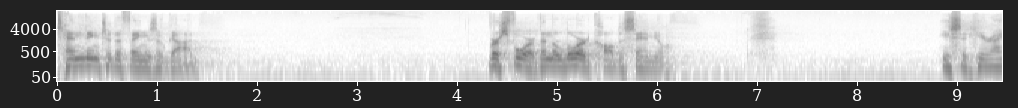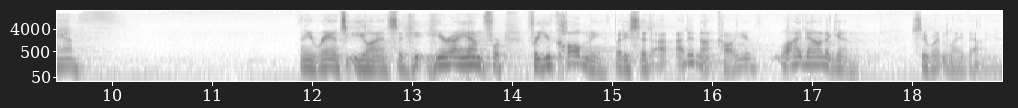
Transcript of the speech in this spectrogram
tending to the things of God. Verse 4 Then the Lord called to Samuel. He said, Here I am. And he ran to Eli and said, Here I am, for, for you called me. But he said, I, I did not call you. Lie down again. So he went and lay down again.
